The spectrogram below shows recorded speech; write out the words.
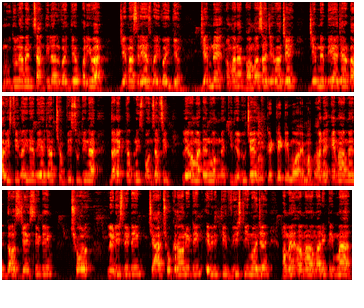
મૃદુલાબેન શાંતિલાલ વૈદ્ય પરિવાર જેમાં શ્રેયસભાઈ વૈદ્ય જેમને અમારા ભામાસા જેવા છે જેમને બે હજાર બાવીસથી લઈને બે હજાર છવ્વીસ સુધીના દરેક કપની સ્પોન્સરશિપ લેવા માટેનું અમને કીધેલું છે. કેટલી ટીમો એમાં અને એમાં અમે દસ જેન્ટ્સની ટીમ છ લેડીઝની ટીમ ચાર છોકરાઓની ટીમ એવી રીતથી વીસ ટીમ હોય છે. અમે આમાં અમારી ટીમમાં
